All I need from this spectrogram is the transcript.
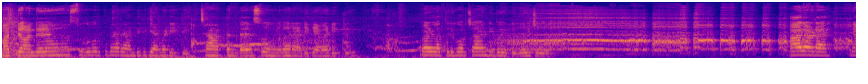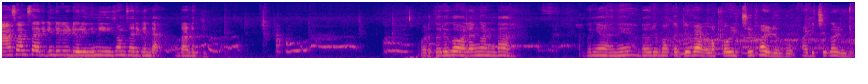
മറ്റവന്റെ അസുഖവർക്ക് വരാണ്ടിരിക്കാൻ വേണ്ടിയിട്ട് ചാത്തന്റെ അസുഖങ്ങൾ വരാണ്ടിരിക്കാൻ വേണ്ടിയിട്ട് വെള്ളത്തിൽ കുറച്ച് ആന്റിബയോട്ടിക് ഒഴിച്ചു കൊടുക്കും. ആരാടെ? ഞാൻ സംസാരിക്കേണ്ട വീഡിയോയിൽ നീ സംസാരിക്കണ്ട. ഉണ്ടാടുക്ക് ഇവിടുത്തെ ഒരു കോലം കണ്ട? അപ്പം ഞാൻ അവിടെ ഒരു ബക്കറ്റ് വെള്ളമൊക്കെ ഒഴിച്ച് കഴുകും അടിച്ച് കഴുകും.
